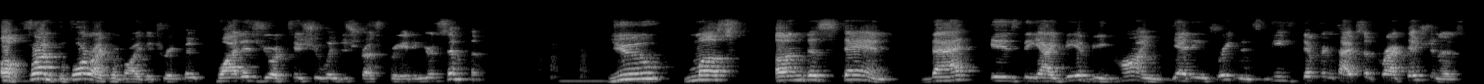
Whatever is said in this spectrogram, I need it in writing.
up front before I provide the treatment what is your tissue in distress creating your symptoms. You must understand that is the idea behind getting treatments. These different types of practitioners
